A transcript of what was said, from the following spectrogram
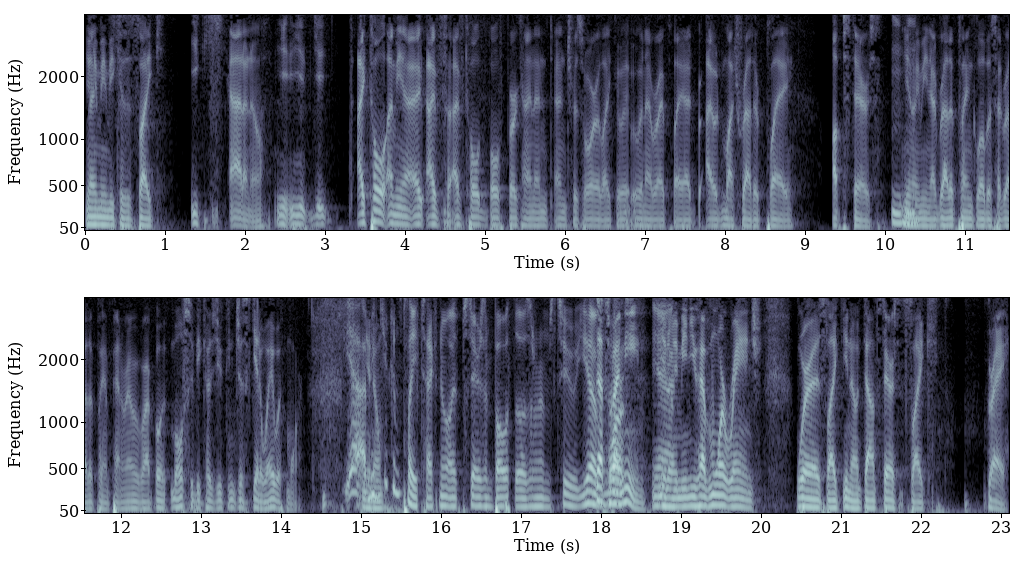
You know what I mean? Because it's like, you, I don't know. You, you, you, I told. I mean, I, I've I've told both Berghain and, and Tresor like whenever I play, I'd, I would much rather play upstairs. You know what I mean? I'd rather play in Globus. I'd rather play in Panorama Bar, bo- mostly because you can just get away with more. yeah, I you mean, know. you can play techno upstairs in both those rooms too. You have That's what I mean. Yeah. You know what I mean? You have more range, whereas like you know downstairs it's like gray.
